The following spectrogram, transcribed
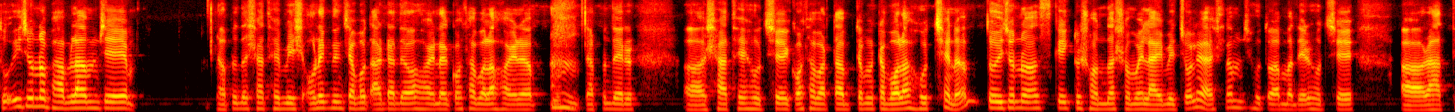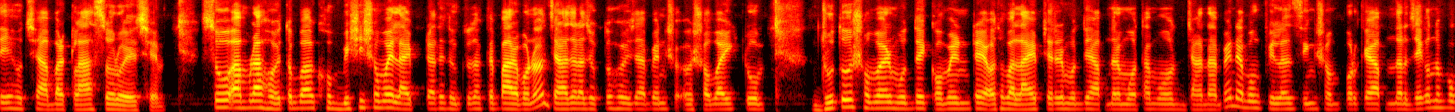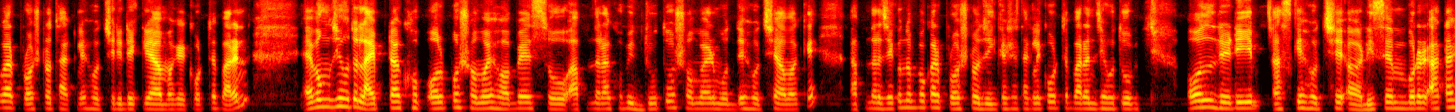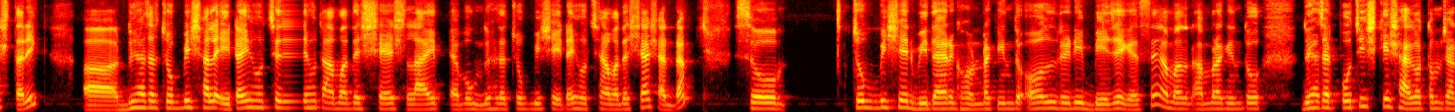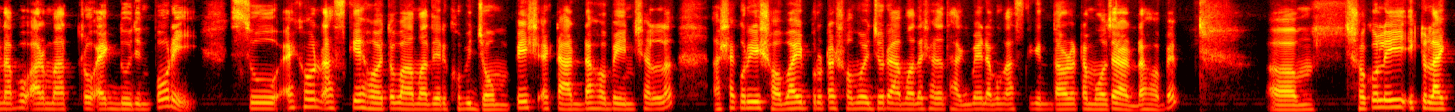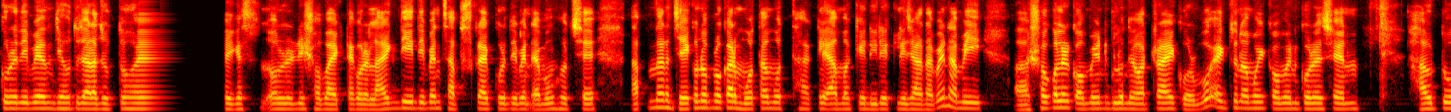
তো এই জন্য ভাবলাম যে আপনাদের সাথে বেশ অনেকদিন যাবৎ আড্ডা দেওয়া হয় না, কথা বলা হয় না। আপনাদের আহ, সাথে হচ্ছে কথাবার্তা তেমন একটা বলা হচ্ছে না। তো এই জন্য আজকে একটু সন্ধ্যার সময় লাইভে চলে আসলাম। যেহেতু আমাদের হচ্ছে রাতে হচ্ছে আবার ক্লাসও রয়েছে। সো আমরা হয়তোবা খুব বেশি সময় লাইভটাতে যুক্ত থাকতে পারব না। যারা, যারা যুক্ত হয়ে যাবেন সবাই একটু দ্রুত সময়ের মধ্যে কমেন্টে অথবা লাইভ চ্যাটের মধ্যে আপনার মতামত জানাবেন এবং ফ্রিল্যান্সিং সম্পর্কে আপনার যেকোনো প্রকার প্রশ্ন থাকলে হচ্ছে ডিরেক্টলি আমাকে করতে পারেন। এবং যেহেতু লাইভটা খুব অল্প সময় হবে সো আপনারা খুবই দ্রুত সময়ের মধ্যে হচ্ছে আমাকে আপনারা যে কোনো প্রকার প্রশ্ন জিজ্ঞাসা থাকলে করতে পারেন। যেহেতু অলরেডি আজকে হচ্ছে ডিসেম্বরের ২৮ তারিখ। দুই ২০২৪ সালে এটাই হচ্ছে যেহেতু আমাদের শেষ লাইভ এবং ২০২৪ এ এটাই হচ্ছে আমাদের শেষ আড্ডা। সো ২৪ এর বিদায়ের ঘণ্টা কিন্তু অলরেডি বেজে গেছে। আমার কিন্তু ২০২৫ কে স্বাগতম জানাব আর মাত্র ১-২ দিন পরেই। সো এখন আজকে হয়তোবা আমাদের খুবই জম্পেশ একটা আড্ডা হবে ইনশাল্লাহ আশা করি সবাই পুরোটা সময় জুড়ে আমাদের সাথে থাকবেন এবং আজকে কিন্তু দারুণ একটা মজার আড্ডা হবে। সকলেই একটু লাইক করে দিবেন যেহেতু যারা যুক্ত হয়ে গেছেন অলরেডি সবাই একটা করে লাইক দিয়ে দিবেন, সাবস্ক্রাইব করে দিবেন এবং হচ্ছে আপনার যেকোনো প্রকার মতামত থাকলে আমাকে ডিরেক্টলি জানাবেন। আমি সকলের কমেন্টগুলো নেওয়ার ট্রাই করব। একজন আমাকে কমেন্ট করেছেন, "how to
